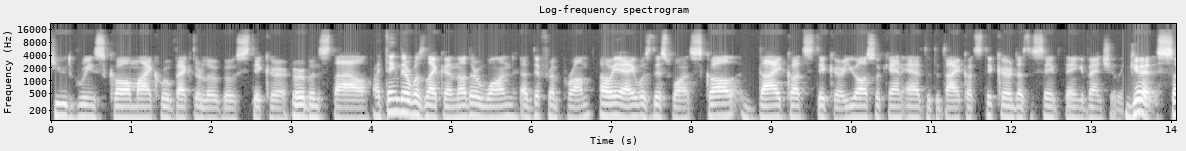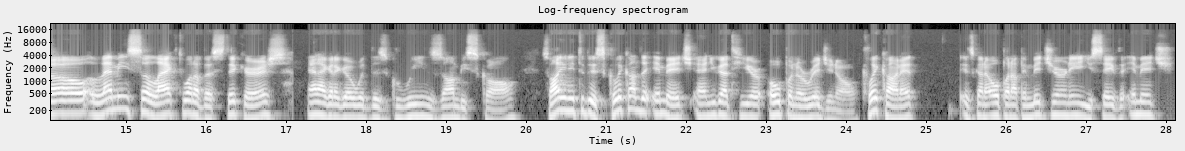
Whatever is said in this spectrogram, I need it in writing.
cute green skull, micro, vector logo, sticker, urban style. I think there was like another one, a different prompt. Oh yeah, it was this one, skull, die cut sticker. You also can add to the die cut sticker, does the same thing eventually. Good, so let me select one of the stickers and I'm gonna go with this green zombie skull. So all you need to do is click on the image and you got here open original. Click on it it's going to open up in Midjourney. You save the image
